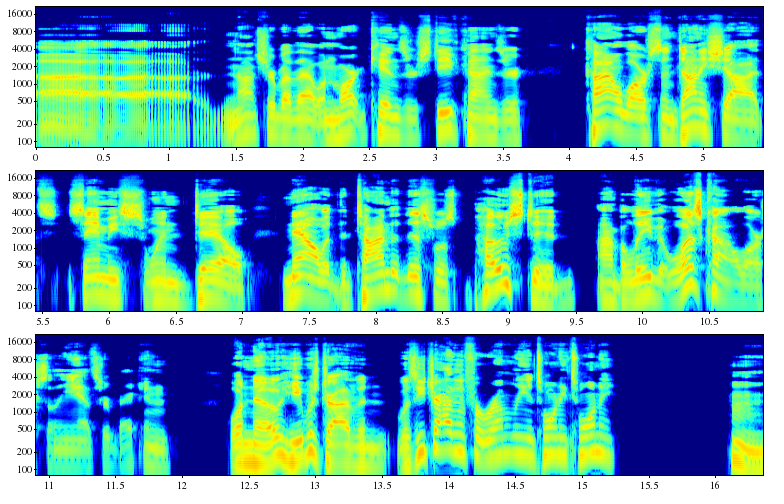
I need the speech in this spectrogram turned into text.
Uh, not sure about that one. Mark Kinser, Steve Kinser, Kyle Larson, Donny Schatz, Sammy Swindell. Now, at the time that this was posted, I believe it was Kyle Larson the answer back in. Well, no, he was driving. Was he driving for Rumley in 2020? Hmm.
